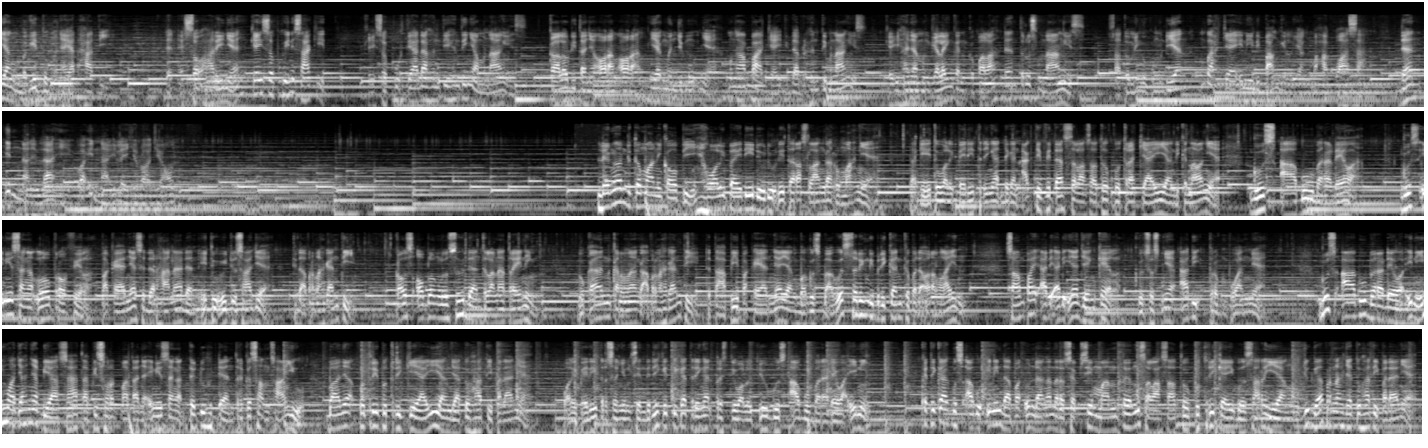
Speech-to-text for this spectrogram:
yang begitu menyayat hati. Dan esok harinya, Kiai Sepuh ini sakit. Kiai Sepuh tiada henti-hentinya menangis. Kalau ditanya orang-orang yang menjenguknya, mengapa Kiai tidak berhenti menangis? Kiai hanya menggelengkan kepala dan terus menangis. Satu minggu kemudian, Mbah Kiai ini dipanggil yang Maha Kuasa. Dan innalillahi wa inna ilaihi raji'un. Dengan ditemani kopi, Wali Pedi duduk di teras langgar rumahnya. Pagi itu Wali Pedi teringat dengan aktivitas salah satu putra kiai yang dikenalnya, Gus Abu Baradewa. Gus ini sangat low profil, pakaiannya sederhana dan itu-itu saja, tidak pernah ganti. Kaos oblong lusuh dan celana training. Bukan karena nggak pernah ganti, tetapi pakaiannya yang bagus-bagus sering diberikan kepada orang lain. Sampai adik-adiknya jengkel, khususnya adik perempuannya. Gus Abu Baradewa ini wajahnya biasa tapi sorot matanya ini sangat teduh dan terkesan sayu. Banyak putri-putri kiai yang jatuh hati padanya. Wali Pedi tersenyum sendiri ketika teringat peristiwa lucu Gus Abu Baradewa ini. Ketika Gus Abu ini dapat undangan resepsi manten salah satu putri kiai besar yang juga pernah jatuh hati padanya.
